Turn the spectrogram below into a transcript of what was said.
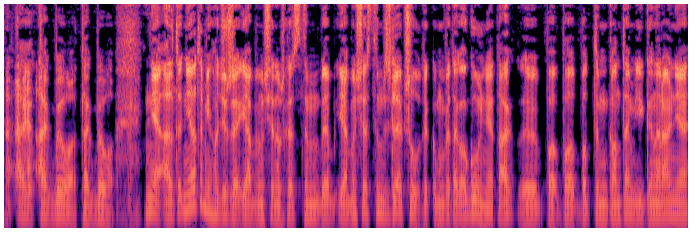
Tak, tak było, tak było. Nie, ale to nie o to mi chodzi, że ja bym się na przykład z tym, ja, ja bym się z tym źle czuł, tylko mówię tak ogólnie, tak? Y, Po, po, pod tym kątem i generalnie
